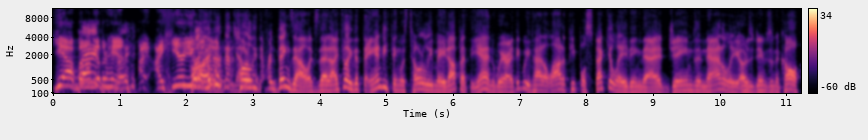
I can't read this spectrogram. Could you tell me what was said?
Yeah, but on the other hand, right? I, I hear you. Well, on I think that's totally different things, Alex. That I feel like that the Andy thing was totally made up at the end, where I think we've had a lot of people speculating that James and Natalie, or is James and Nicole,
